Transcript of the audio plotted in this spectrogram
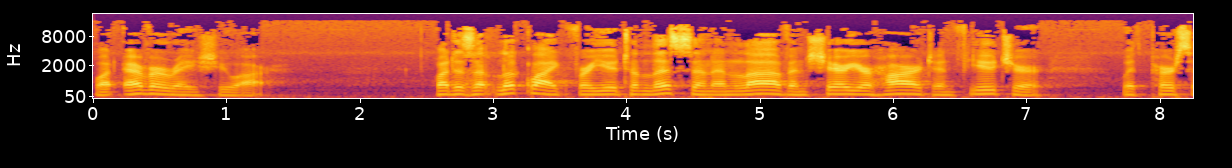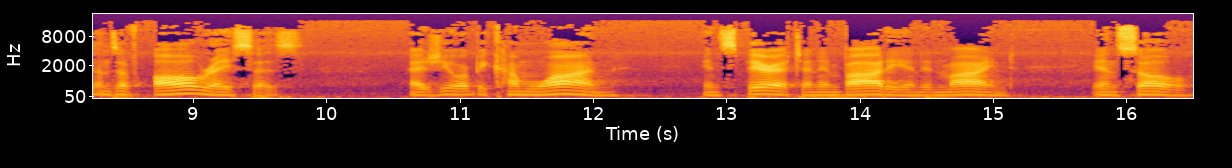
Whatever race you are? What does it look like for you to listen and love and share your heart and future with persons of all races as you are become one in spirit and in body and in mind, in soul?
